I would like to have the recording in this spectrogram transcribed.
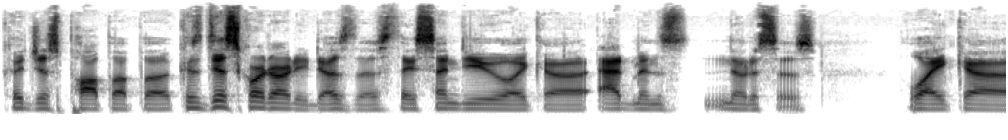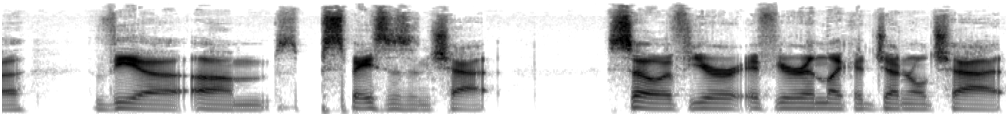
could just pop up because Discord already does this. They send you like uh, admins notices, like uh, via um, spaces and chat. So if you're if you're in like a general chat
